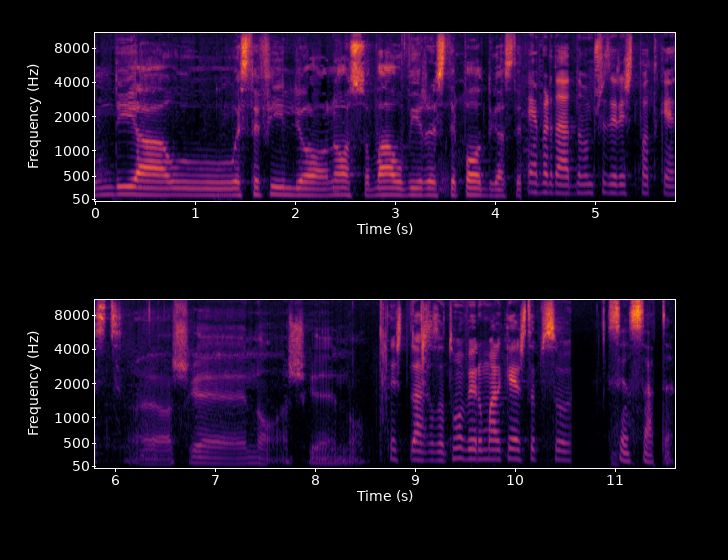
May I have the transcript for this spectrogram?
Um dia o, este filho nosso vai ouvir este podcast. É verdade, não vamos fazer este podcast. Eh, acho que não, acho que não. Tens de dar razão. Estão a ver, o Marco é esta pessoa. Sensata.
